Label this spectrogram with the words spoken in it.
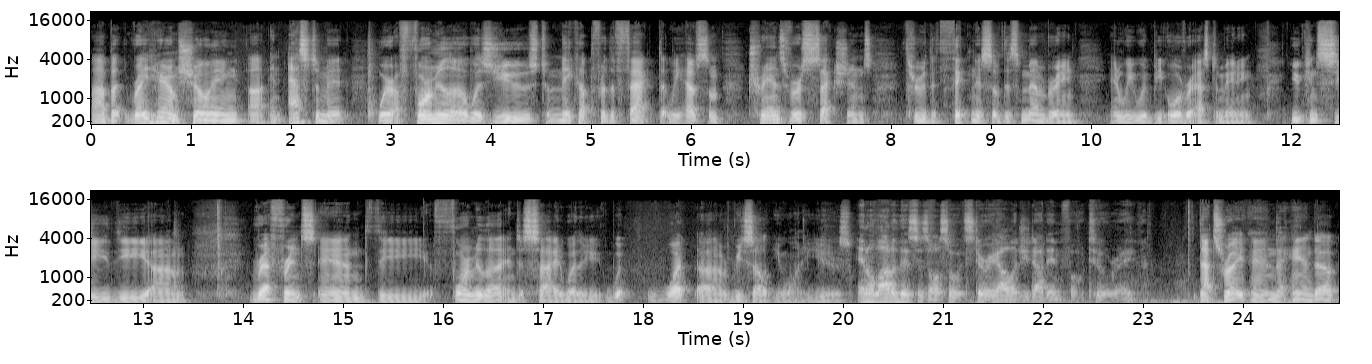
uh, but right here I'm showing uh, an estimate where a formula was used to make up for the fact that we have some transverse sections through the thickness of this membrane, and we would be overestimating. You can see the um, reference and the formula and decide whether you wh- what uh, result you want to use. And a lot of this is also at stereology.info too, right? That's right, and the handout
